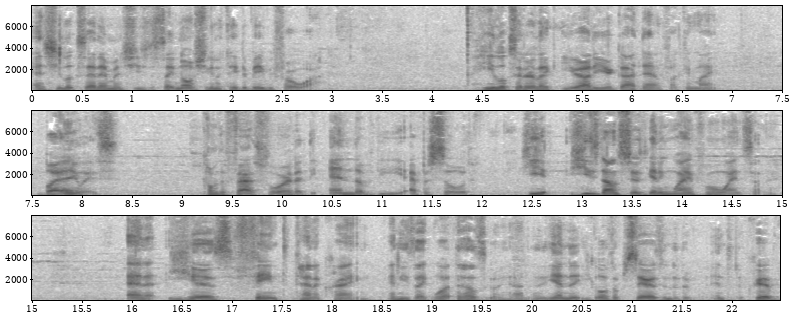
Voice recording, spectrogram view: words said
and she looks at him and she's just like no she's gonna take the baby for a walk. He looks at her like you're out of your goddamn fucking mind. But anyways come to fast forward at the end of the episode he he's downstairs getting wine from a wine cellar. And he hears faint kind of crying. And he's like what the hell's going on? And at the end he goes upstairs into the into the crib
